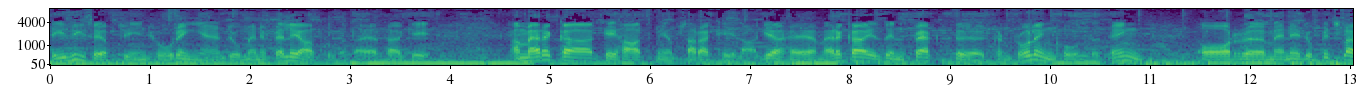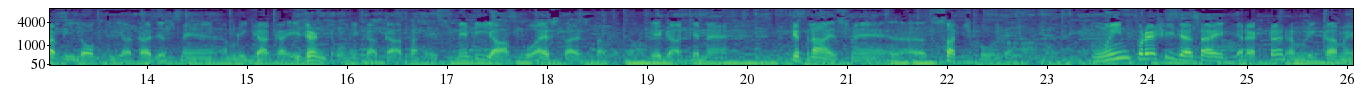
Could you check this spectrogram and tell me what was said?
تیزی سے اب چینج ہو رہی ہیں، جو میں نے پہلے آپ کو بتایا تھا کہ امریکہ کے ہاتھ میں اب سارا کھیل آ گیا ہے۔ امریکہ is in fact controlling whole the thing اور uh, میں نے جو پچھلا وی لاگ کیا تھا جس میں امریکہ کا ایجنٹ ہونے کا کہا تھا، اس میں بھی آپ کو آہستہ آہستہ پتہ لگے گا کہ میں کتنا اس میں uh, سچ بول رہا ہوں۔ معین قریشی جیسا ایک کریکٹر امریکہ میں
